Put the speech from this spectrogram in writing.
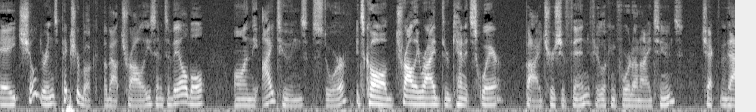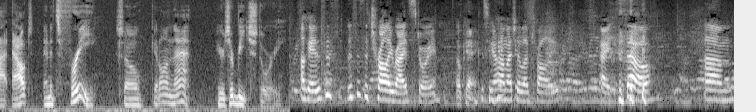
a children's picture book about trolleys, and it's available on the iTunes store. It's called Trolley Ride Through Kennett Square by Tricia Finn. If you're looking for it on iTunes, check that out, and it's free. So get on that. Here's her beach story. Okay, this is this is a trolley ride story Okay. because you know how much I love trolleys. All right, so um,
